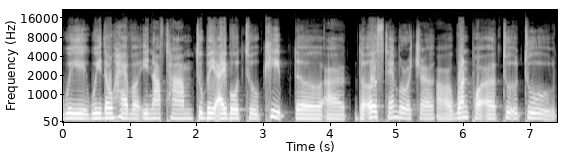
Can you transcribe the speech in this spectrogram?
we we don't have uh, enough time to be able to keep the uh, the Earth temperature uh, one point to to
